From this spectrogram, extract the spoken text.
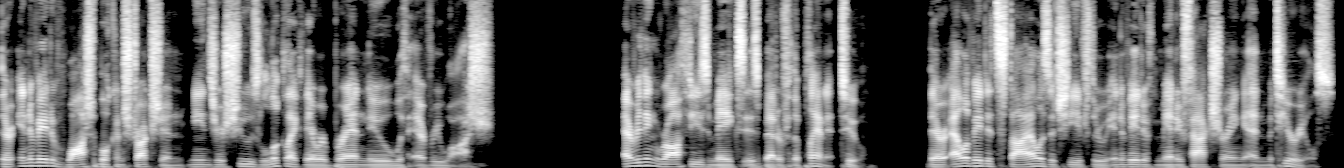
Their innovative washable construction means your shoes look like they were brand new with every wash. Everything Rothy's makes is better for the planet, too. Their elevated style is achieved through innovative manufacturing and materials.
